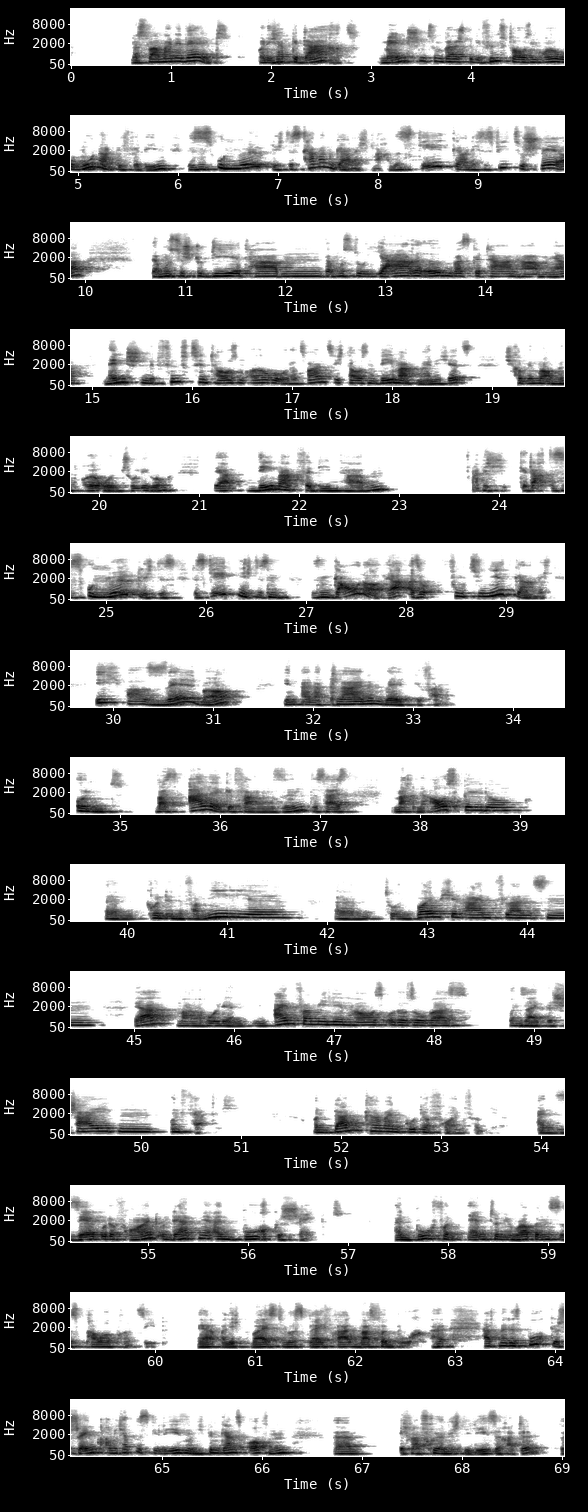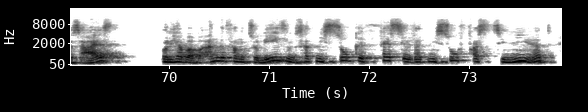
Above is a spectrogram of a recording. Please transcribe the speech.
das war meine Welt. Und ich habe gedacht, Menschen zum Beispiel, die 5000 Euro monatlich verdienen, das ist unmöglich. Das kann man gar nicht machen. Das geht gar nicht. Das ist viel zu schwer. Da musst du studiert haben, da musst du Jahre irgendwas getan haben. Ja? Menschen mit 15.000 Euro oder 20.000 D-Mark, meine ich jetzt, ich komme immer auch mit Euro, Entschuldigung, der D-Mark verdient haben, habe ich gedacht, das ist unmöglich, das, das geht nicht, das ist, ein, ist ein Gauner, ja? also funktioniert gar nicht. Ich war selber in einer kleinen Welt gefangen. Und was alle gefangen sind, das heißt, mach eine Ausbildung, ähm, gründe eine Familie, ähm, tu ein Bäumchen einpflanzen, ja, mal hol dir ein Einfamilienhaus oder sowas und sei bescheiden und fertig. Und dann kam ein guter Freund von mir, ein sehr guter Freund, und der hat mir ein Buch geschenkt. Ein Buch von Anthony Robbins, das Power-Prinzip ja, weil ich weiß, du wirst gleich fragen, was für ein Buch. hat mir das Buch geschenkt und ich habe das gelesen ich bin ganz offen. Äh, ich war früher nicht die Leseratte. Das heißt, und ich habe aber angefangen zu lesen. Das hat mich so gefesselt, hat mich so fasziniert,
